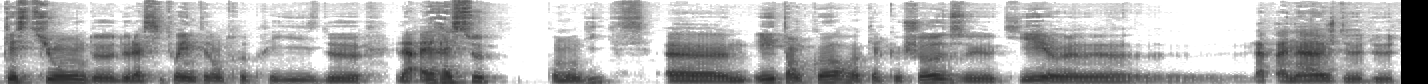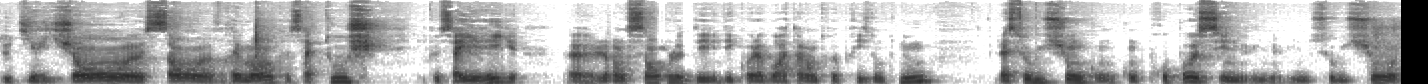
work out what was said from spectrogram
question de la citoyenneté d'entreprise, de la RSE, comme on dit, est encore quelque chose qui est l'apanage de, dirigeants euh, sans euh, vraiment que ça touche et que ça irrigue euh, l'ensemble des, collaborateurs d'entreprise. Donc nous, la solution qu'on propose, c'est une, solution,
